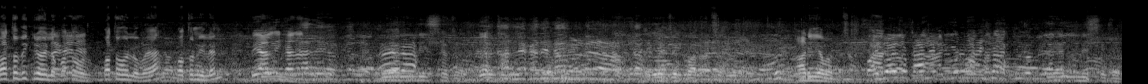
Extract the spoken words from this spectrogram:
কত বিক্রি হলো কত কত হলো ভাইয়া? কত নিলেন? বিয়াল্লিশ হাজার। বিয়াল্লিশ হাজার। এই যে বাচ্চা আড়িয়া বাচ্চা। বিয়াল্লিশ হাজার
